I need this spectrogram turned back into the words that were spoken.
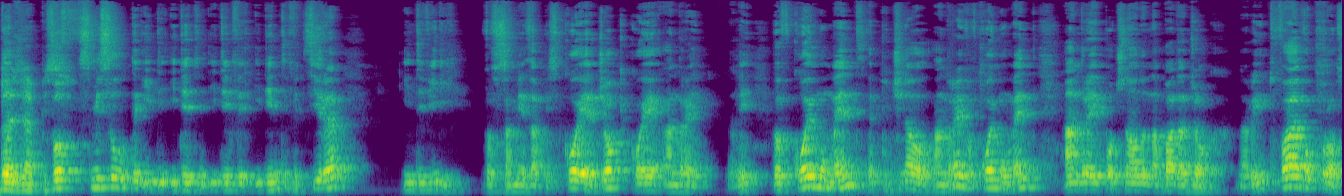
Този запис. В смисъл да иде- иде- иде- идентифицира индивиди в самия запис. Кой е Джок, кой е Андрей. Нали? В кой момент е починал Андрей, в кой момент Андрей е почнал да напада Джок. Нали? Това е въпрос.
